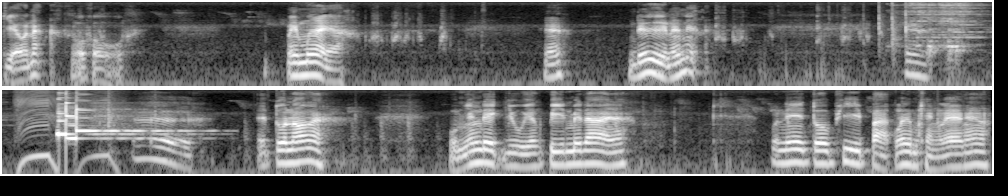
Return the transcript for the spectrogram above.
เกี่ยวนะโอ้โหไม่เมื่อยอะฮะดื้อนะเนี่ยเออไอตัวน้องอะ ผมยังเด็กอยู่ยังปีนไม่ได้นะ วันนี้ตัวพี่ปากเริ่มแข็งแรงนะ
